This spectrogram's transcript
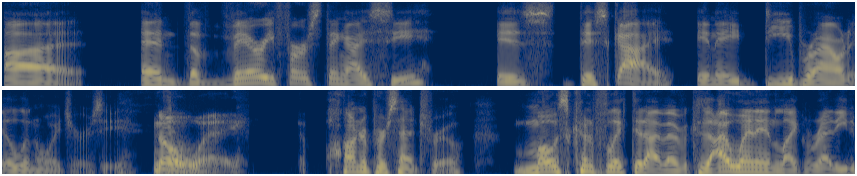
Uh, and the very first thing I see is this guy in a Dee Brown, Illinois jersey. No way. 100% true. most conflicted I've ever because I went in like ready to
